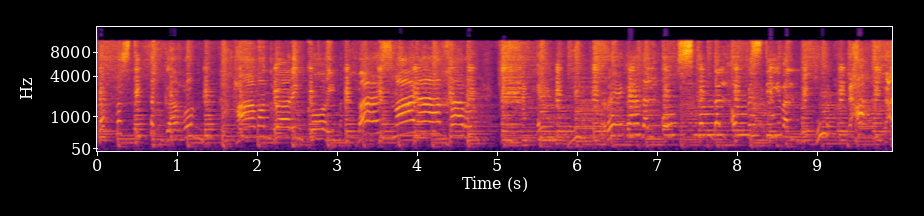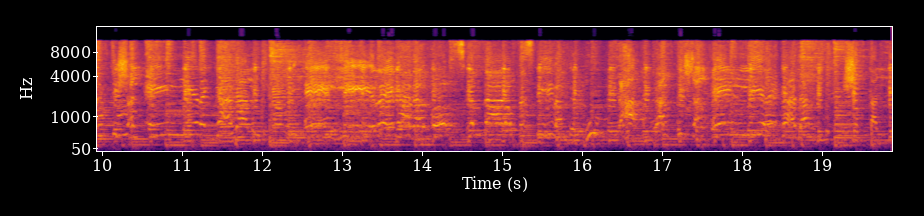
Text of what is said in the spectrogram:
תפסתי את הגרון, תשאל, אין לי רגע דל. שבתה לי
